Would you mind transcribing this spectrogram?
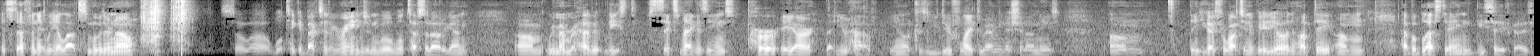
it's definitely a lot smoother now. So uh, we'll take it back to the range and we'll, we'll test it out again. Um, remember have at least six magazines per AR that you have you know because you do fly through ammunition on these. Um, thank you guys for watching the video and the update. Um, have a blessed day and be safe guys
